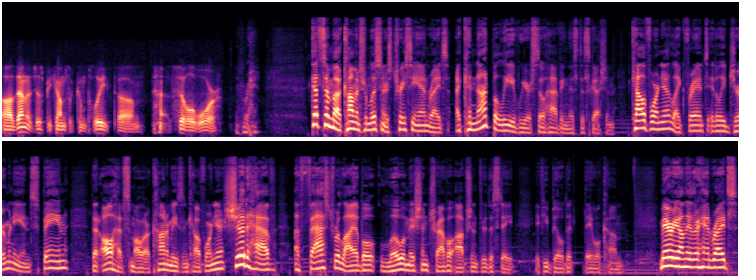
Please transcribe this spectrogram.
uh, then it just becomes a complete um, civil war. Right. Got some uh, comments from listeners. Tracy Ann writes, I cannot believe we are still having this discussion. California, like France, Italy, Germany, and Spain, that all have smaller economies than California, should have a fast, reliable, low emission travel option through the state. If you build it, they will come. Mary, on the other hand, writes,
